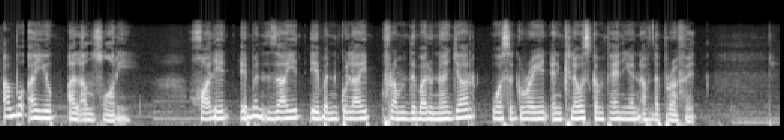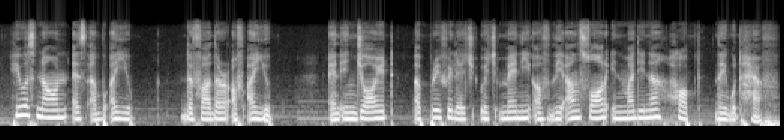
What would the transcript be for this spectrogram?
Abu Ayyub al-Ansari Khalid ibn Zayd ibn Kulayb from the Banu Najjar was a great and close companion of the Prophet. He was known as Abu Ayyub, the father of Ayyub, and enjoyed a privilege which many of the Ansar in Medina hoped they would have.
